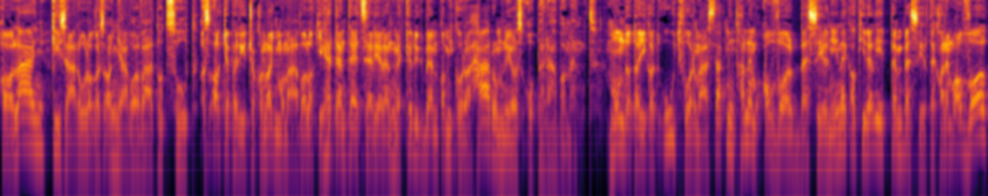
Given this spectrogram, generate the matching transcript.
A lány kizárólag az anyjával váltott szót, az atya pedig csak a nagymamával, aki hetente egyszer jelent meg körükben, amikor a három nő az operába ment. Mondataikat úgy formázták, mintha nem avval beszélnének, akivel éppen beszéltek, hanem avval,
